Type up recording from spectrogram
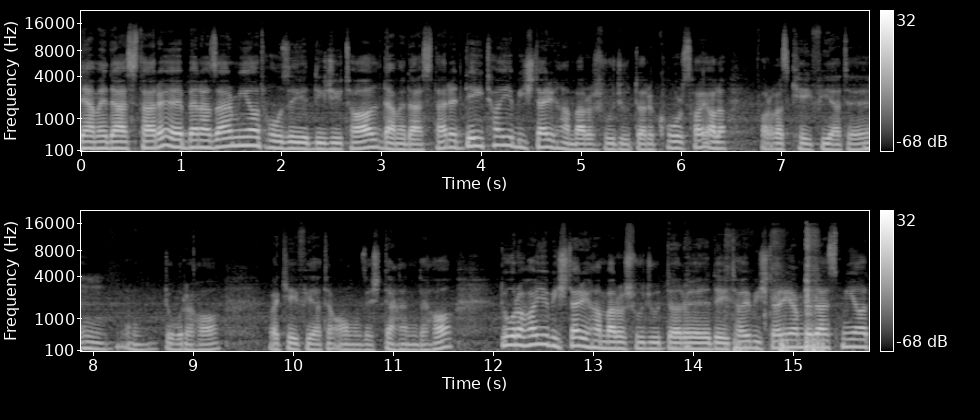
دم دست تره به نظر میاد حوزه دیجیتال دم دست تره دیتای بیشتری هم براش وجود داره. کورس های حالا فارغ از کیفیت دوره ها و کیفیت آموزش دهنده ها دوره های بیشتری هم براش وجود داره. دیتای بیشتری هم به دست میاد.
